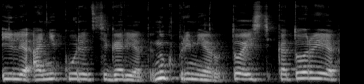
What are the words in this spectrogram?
или они курят сигареты. Ну, к примеру. То есть, которые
